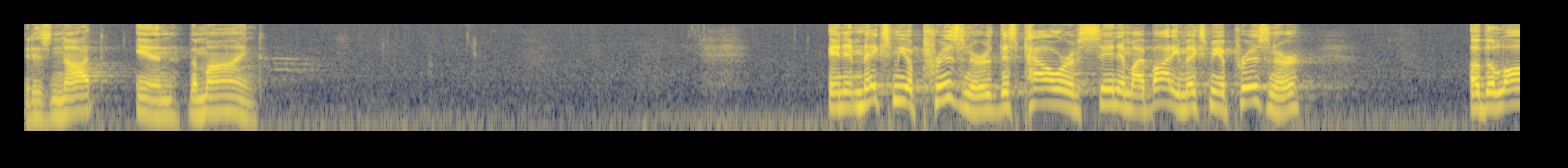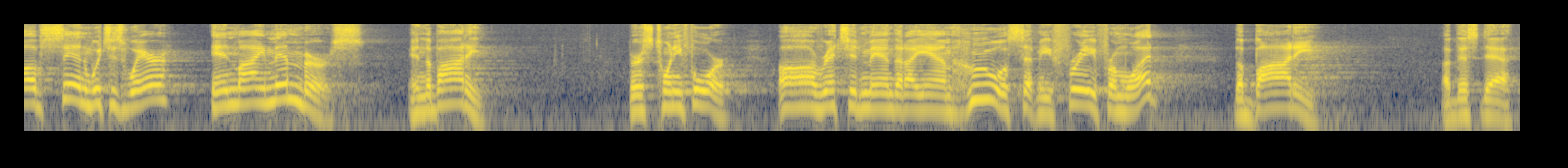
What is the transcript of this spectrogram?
It is not in the mind. And it makes me a prisoner, this power of sin in my body makes me a prisoner of the law of sin, which is where? In my members, in the body. Verse 24 Oh, wretched man that I am, who will set me free from what? The body of this death.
